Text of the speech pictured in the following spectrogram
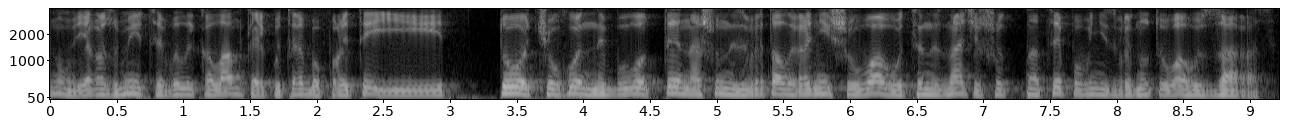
Ну, я розумію, це велика ланка, яку треба пройти, і то, чого не було, те, на що не звертали раніше увагу, це не значить, що на це повинні звернути увагу зараз.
